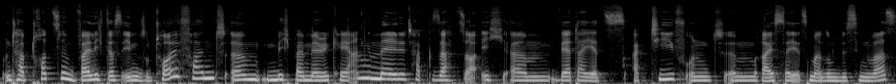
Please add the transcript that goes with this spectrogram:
und habe trotzdem, weil ich das eben so toll fand, ähm, mich bei Mary Kay angemeldet, habe gesagt, so, ich ähm, werde da jetzt aktiv und ähm, reiß da jetzt mal so ein bisschen was.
